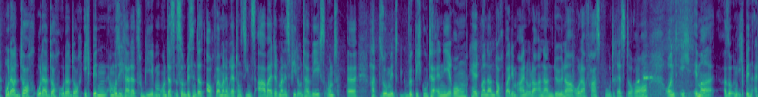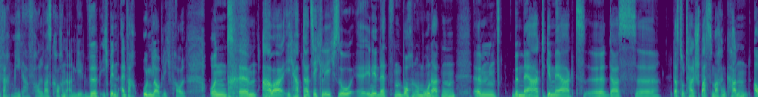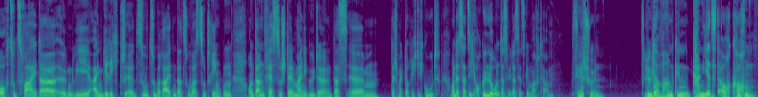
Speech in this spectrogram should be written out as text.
Oder doch, oder doch, oder doch. Ich bin, muss ich leider zugeben, und das ist so ein bisschen das, auch wenn man im Rettungsdienst arbeitet, man ist viel unterwegs und äh, hat so mit wirklich guter Ernährung, hält man dann doch bei dem einen oder anderen Döner oder Fastfood-Restaurant. Und ich immer, also und ich bin einfach mega faul, was Kochen angeht. Wirklich, ich bin einfach unglaublich faul. Und ähm, aber ich habe tatsächlich so äh, in den letzten Wochen und Monaten ähm, bemerkt, gemerkt, äh, dass äh, das total Spaß machen kann, auch zu zweit da irgendwie ein Gericht äh, zuzubereiten, dazu was zu trinken und dann festzustellen, meine Güte, das, ähm, das schmeckt doch richtig gut. Und das hat sich auch gelohnt, dass wir das jetzt gemacht haben. Sehr schön. Lüder Warnken kann jetzt auch kochen.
